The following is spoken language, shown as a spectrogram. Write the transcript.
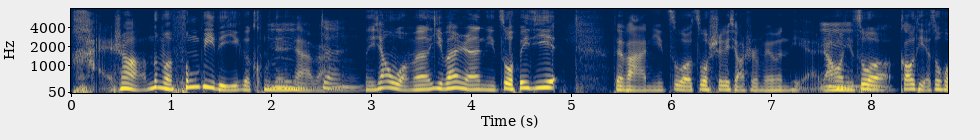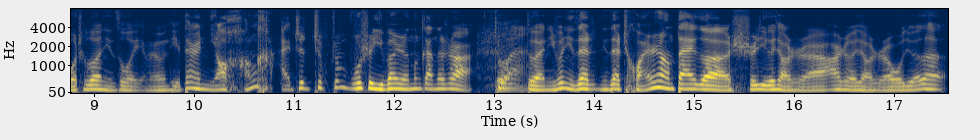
海上那么封闭的一个空间下边。对。你像我们一般人，你坐飞机。对吧？你坐坐十个小时没问题，然后你坐高铁、坐火车，你坐也没问题。但是你要航海，这这真不是一般人能干的事儿。对对，你说你在你在船上待个十几个小时、二十个小时，我觉得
